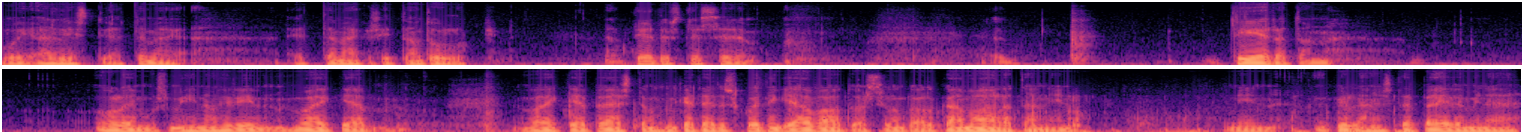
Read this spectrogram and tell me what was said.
voi ällistyä, että, tämä, että tämäkö siitä on tullutkin. Tietysti se tiedoton olemus, mihin on hyvin vaikea, vaikea päästä, mutta mikä täytyisi kuitenkin avautua silloin, kun alkaa maalata, niin, niin kyllähän sitä päivä minä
